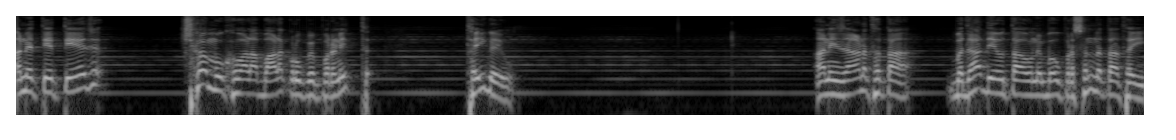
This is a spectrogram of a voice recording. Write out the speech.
અને તે તેજ છ મુખવાળા બાળક રૂપે પરિણિત થઈ ગયું. આની જાણ થતાં બધા દેવતાઓને બહુ પ્રસન્નતા થઈ.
